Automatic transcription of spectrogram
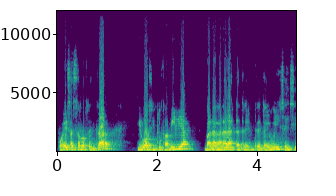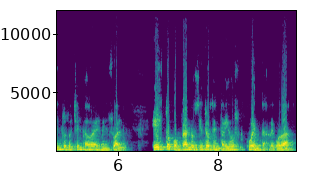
podés hacerlos entrar y vos y tu familia van a ganar hasta 31.680 dólares mensual. Esto comprando 132 cuentas, recordad.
